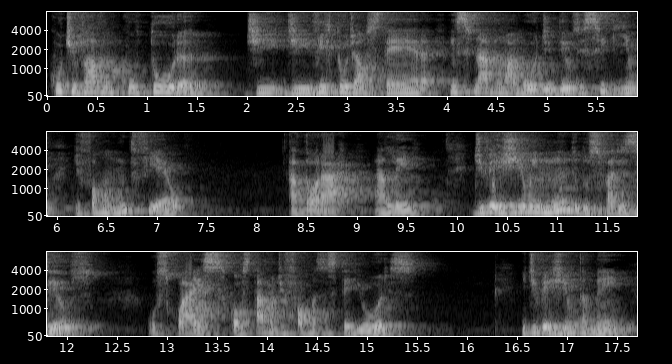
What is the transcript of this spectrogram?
cultivavam cultura de, de virtude austera, ensinavam o amor de Deus e seguiam de forma muito fiel a Torá, a lei. Divergiam em muito dos fariseus, os quais gostavam de formas exteriores, e divergiam também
